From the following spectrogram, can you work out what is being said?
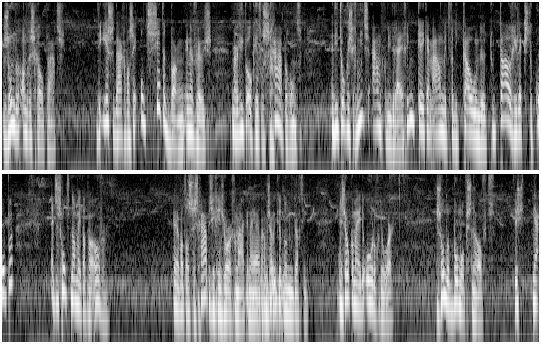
zonder andere schuilplaats. De eerste dagen was hij ontzettend bang en nerveus. Maar er liepen ook heel veel schapen rond. En die trokken zich niets aan van die dreiging. Keken hem aan met van die kauwende, totaal relaxte koppen. En tenslotte nam hij dat maar over. Eh, want als de schapen zich geen zorgen maken... nou ja, waarom zou ik dat nog doen, dacht hij. En zo kwam hij de oorlog door. Zonder bom op zijn hoofd. Dus ja,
